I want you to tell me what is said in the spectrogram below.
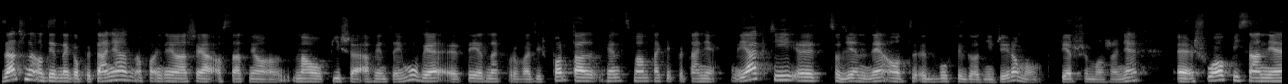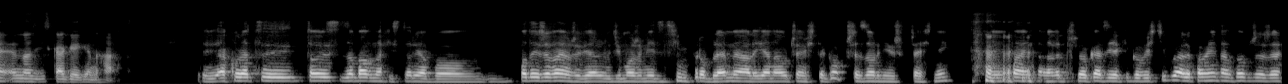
zacznę od jednego pytania, no ponieważ ja ostatnio mało piszę, a więcej mówię, ty jednak prowadzisz portal, więc mam takie pytanie, jak Ci codziennie od dwóch tygodni Giro, w pierwszym może nie, szło pisanie nazwiska Gegenhardt? Y, akurat y, to jest zabawna historia, bo podejrzewałem, że wiele ludzi może mieć z nim problemy, ale ja nauczyłem się tego przezornie już wcześniej. Nie pamiętam nawet przy okazji jakiego wyścigu, ale pamiętam dobrze, że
